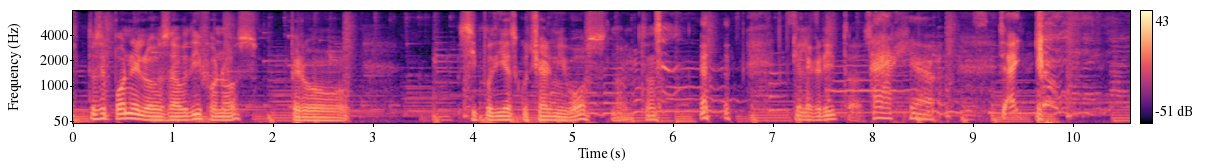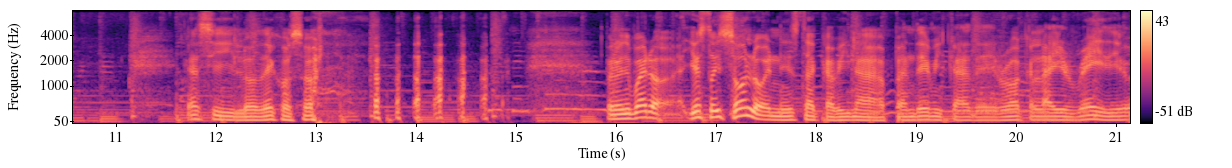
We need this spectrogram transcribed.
Entonces pone los audífonos, pero sí podía escuchar mi voz, ¿no? Entonces, que le grito, Sergio. Casi lo dejo solo. Pero bueno, yo estoy solo en esta cabina pandémica de Rock Light Radio.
